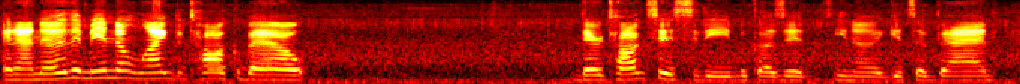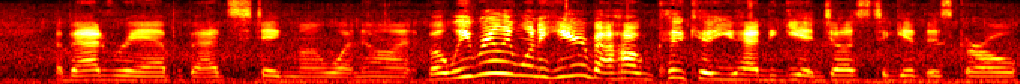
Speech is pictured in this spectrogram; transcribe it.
And I know that men don't like to talk about their toxicity because it, you know, it gets a bad, a bad rep, a bad stigma, whatnot. But we really want to hear about how cuckoo you had to get just to get this girl.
